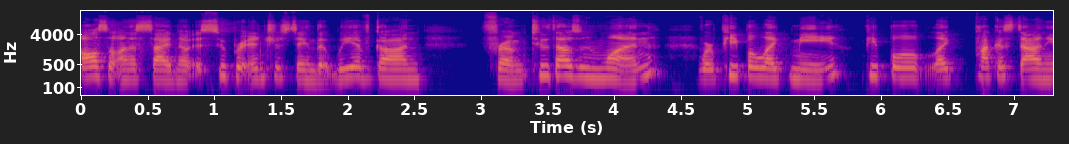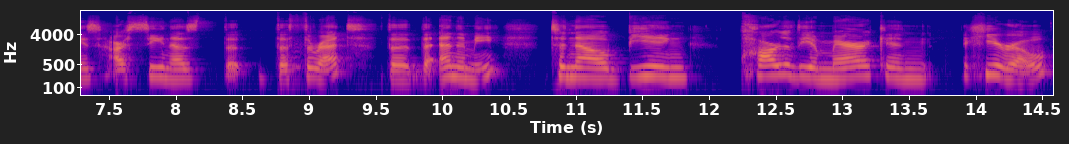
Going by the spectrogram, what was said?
also on a side note is super interesting that we have gone from 2001, where people like me, people like Pakistanis are seen as the, the threat, the, the enemy, to now being part of the American hero.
